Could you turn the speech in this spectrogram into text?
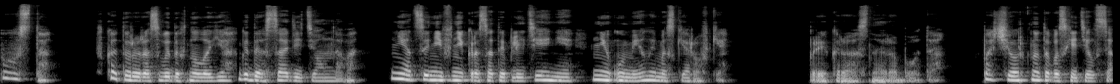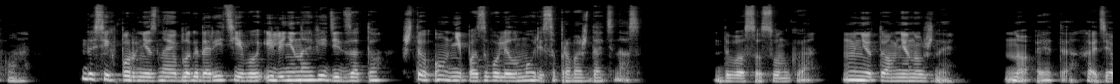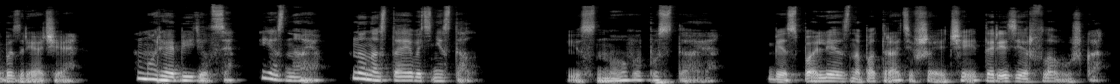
Пусто. В который раз выдохнула я к досаде темного, не оценив ни красоты плетения, ни умелой маскировки. Прекрасная работа. Подчеркнуто восхитился он. До сих пор не знаю, благодарить его или ненавидеть за то, что он не позволил море сопровождать нас. Два сосунка. Мне там не нужны. Но это хотя бы зрячее. Море обиделся, я знаю, но настаивать не стал. И снова пустая. Бесполезно потратившая чей-то резерв ловушка.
